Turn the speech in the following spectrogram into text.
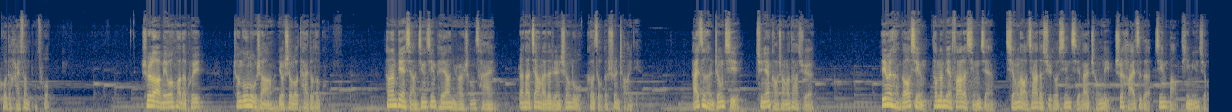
过得还算不错。吃了没文化的亏，成功路上又受了太多的苦，他们便想精心培养女儿成才，让他将来的人生路可走得顺畅一点。孩子很争气，去年考上了大学。因为很高兴，他们便发了请柬，请老家的许多亲戚来城里吃孩子的金榜题名酒。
